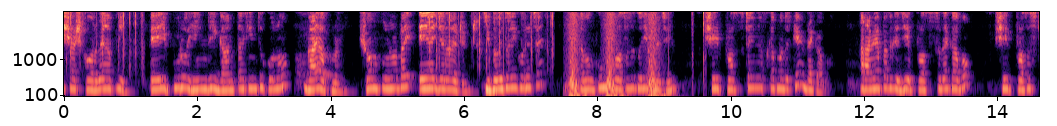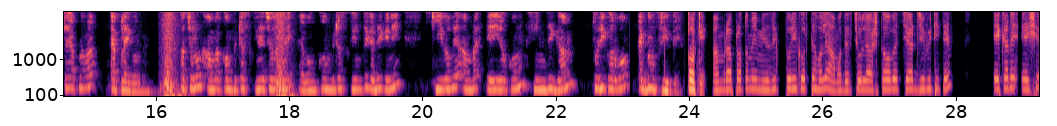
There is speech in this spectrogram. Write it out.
বিশ্বাস করবেন আপনি? এই পুরো হিন্দি গানটা কিন্তু কোনো গায়ক নয়, সম্পূর্ণটাই এআই জেনারেটেড কীভাবে তৈরি করেছে এবং কোন প্রসেসে তৈরি করেছে, সেই প্রসেসটাই আমি আজকে আপনাদেরকে দেখাবো। আর আমি আপনাদেরকে যে প্রসেসে দেখাবো, সেই প্রসেসটাই আপনারা অ্যাপ্লাই করবেন। তো চলুন আমরা কম্পিউটার স্ক্রিনে চলে যাই এবং কম্পিউটার স্ক্রিন থেকে দেখে নিই কীভাবে আমরা এই রকম হিন্দি গান তৈরি করব একদম ফ্রিতে ওকে আমরা প্রথমে মিউজিক তৈরি করতে হলে আমাদের চলে আসতে হবে চ্যাট জিবিটিতে এখানে এসে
